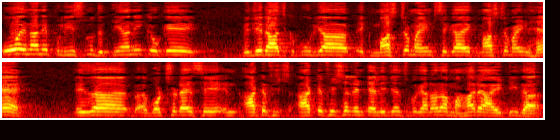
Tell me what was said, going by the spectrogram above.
ਉਹ ਇਹਨਾਂ ਨੇ ਪੁਲਿਸ ਨੂੰ ਦਿੱਤੀਆਂ ਨਹੀਂ, ਕਿਉਂਕਿ ਵਿਜੇ ਰਾਜ ਕਪੂਰੀਆ ਇੱਕ ਮਾਸਟਰਮਾਈਂਡ ਸੀਗਾ, ਇੱਕ ਮਾਸਟਰਮਾਈਂਡ ਹੈ is uh what should I say in artificial intelligence ਵਗੈਰਾ ਦਾ ਮਾਹਰ ਹੈ ਆਈਟੀ ਦਾ।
